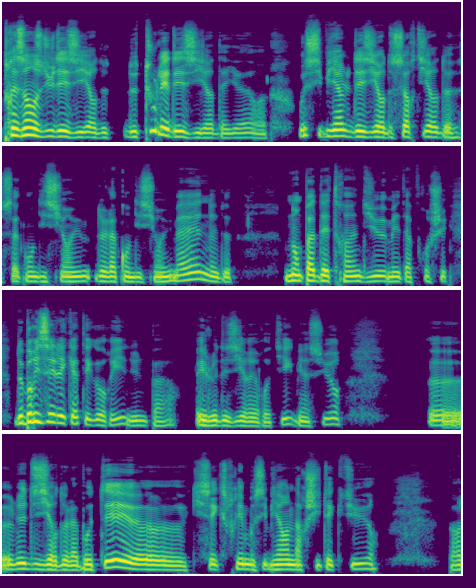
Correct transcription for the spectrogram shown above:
présence du désir, de, tous les désirs d'ailleurs, aussi bien le désir de sortir de sa condition, hum, de la condition humaine, non pas d'être un dieu, mais d'approcher, de briser les catégories d'une part, et le désir érotique bien sûr, euh, le désir de la beauté euh, qui s'exprime aussi bien en architecture par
